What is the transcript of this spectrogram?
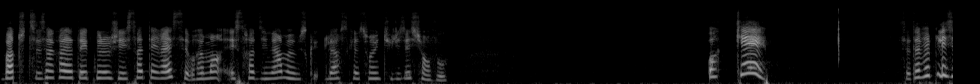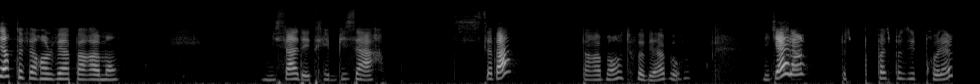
Voir toutes ces incroyables technologies extraterrestres, c'est vraiment extraordinaire même lorsqu'elles sont utilisées sur vous. Ok Ça t'a fait plaisir de te faire enlever apparemment. Missa a des traits bizarres. Ça va? Apparemment, tout va bien, bon. Nickel, hein? Pas, pas se poser de problème.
